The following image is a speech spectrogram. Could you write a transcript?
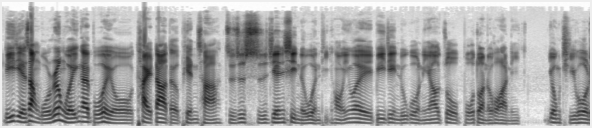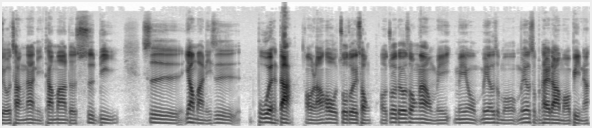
理解上，我认为应该不会有太大的偏差，只是时间性的问题哈。因为毕竟如果你要做波段的话，你用期货留仓，那你他妈的势必是要么你是部位很大哦，然后做对冲哦，做对冲那我没没有没有什么没有什么太大毛病啊。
